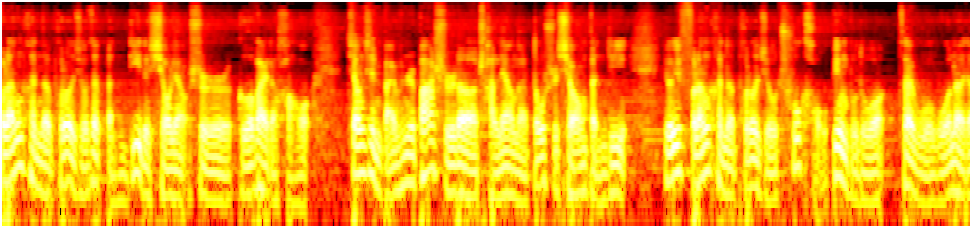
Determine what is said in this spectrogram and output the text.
弗兰肯的葡萄酒在本地的销量是格外的好，将近百分之八十的产量呢都是销往本地。由于弗兰肯的葡萄酒出口并不多，在我国呢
